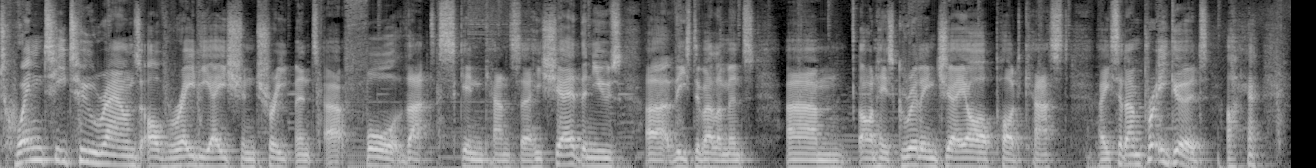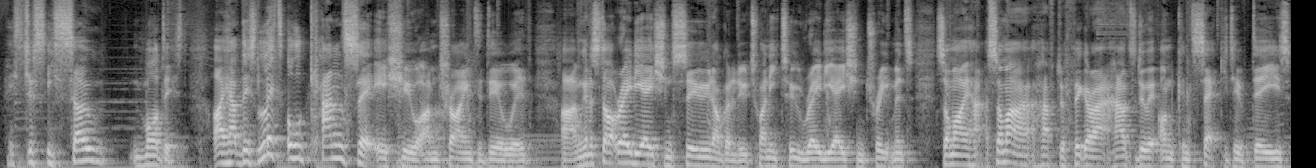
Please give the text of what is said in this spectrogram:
22 rounds of radiation treatment uh, for that skin cancer. He shared the news, uh, these developments, um, on his Grilling JR podcast. Uh, he said, I'm pretty good. it's just, he's so modest. I have this little cancer issue I'm trying to deal with. Uh, I'm going to start radiation soon. I'm going to do 22 radiation treatments. Some I ha- I have to figure out how to do it on consecutive Ds.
